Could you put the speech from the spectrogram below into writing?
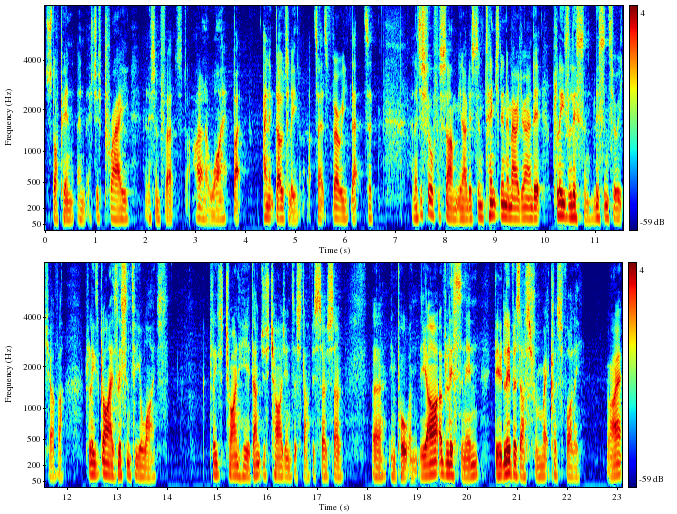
stopping and let's just pray and listen first. I don't know why, but anecdotally, I'd say it's very that's a and I just feel for some, you know, there's some tension in the marriage around it. Please listen. Listen to each other. Please, guys, listen to your wives. Please try and hear. Don't just charge into stuff. It's so, so uh, important. The art of listening delivers us from reckless folly, right?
